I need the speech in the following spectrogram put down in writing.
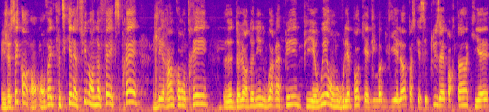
Puis je sais qu'on va être critiqué là-dessus, mais on a fait exprès de les rencontrer, de leur donner une voie rapide. Puis oui, on ne voulait pas qu'il y ait de l'immobilier là parce que c'est plus important qu'il y ait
